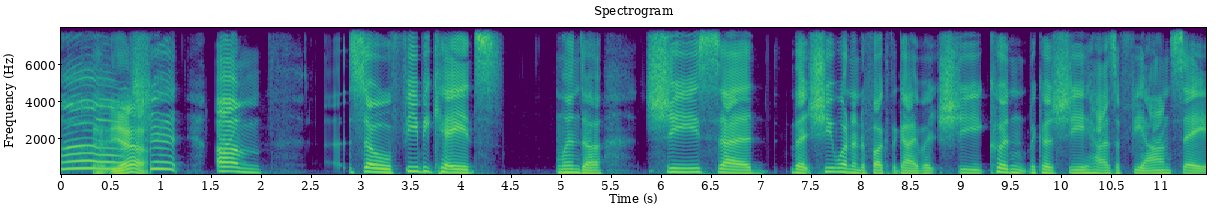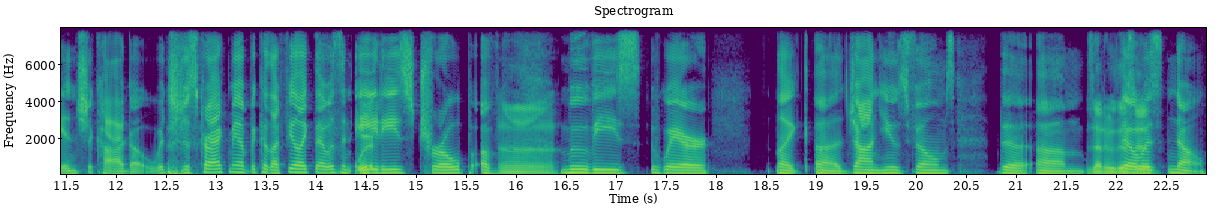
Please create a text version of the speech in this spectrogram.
Oh, Yeah. Shit. Um. So Phoebe Cates, Linda, she said that she wanted to fuck the guy, but she couldn't because she has a fiance in Chicago, which just cracked me up because I feel like that was an Where- '80s trope of uh, movies where, like uh, John Hughes films. The um. is that who this there is? was no.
